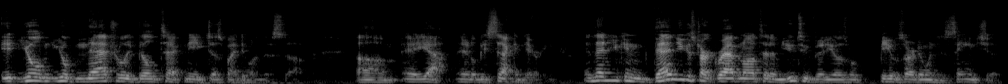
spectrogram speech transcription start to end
It, you'll you'll naturally build technique just by doing this stuff. Um, yeah, and it'll be secondary. And then you can then you can start grabbing onto them YouTube videos where people start doing insane shit.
